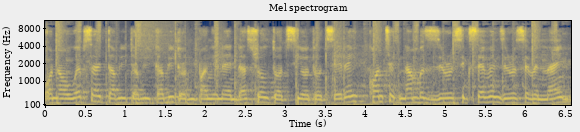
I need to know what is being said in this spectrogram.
on our website www.mpangelaindustrial.co.za. Contact numbers 067 079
